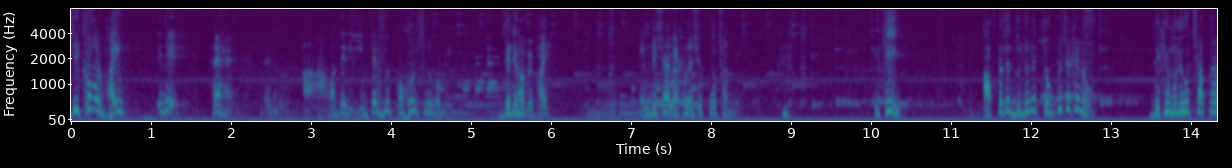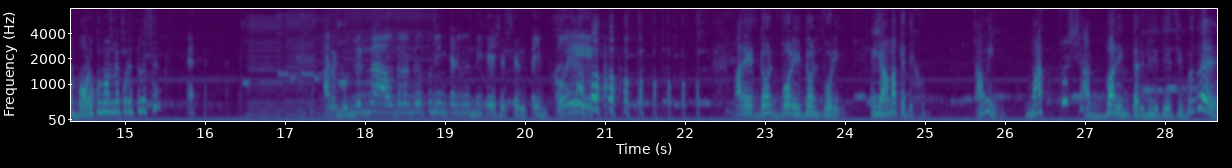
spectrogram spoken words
কি খবর ভাই? এই যে হ্যাঁ হ্যাঁ। আমাদের ইন্টারভিউ কখন শুরু হবে? দেরি হবে ভাই। এমডি সাহেব এখন এসে পৌঁছাননি। এ কি আপনাদের দুজনের চোখ ভেজা কেন? দেখে মনে হচ্ছে আপনারা বড় কোনো অন্যায় করে ফেলেছেন। আরে বুঝলেন না ওনারা নতুন ইন্টারভিউ দিতে এসেছেন তাই ভয়ে। আরে ডোন্ট ওয়ারি ডোন্ট ওয়ারি এই আমাকে দেখুন। আমি মাত্র সাতবার ইন্টারভিউ দিয়েছি বুঝলেন?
